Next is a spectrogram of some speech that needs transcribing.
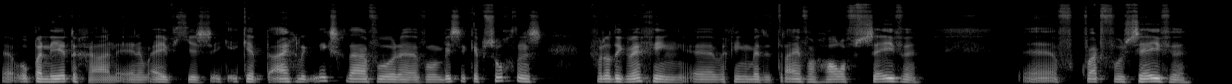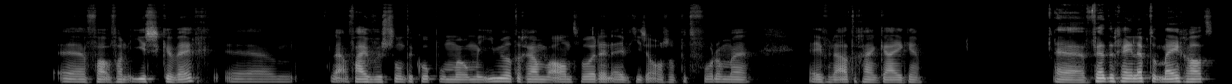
uh, op en neer te gaan. En om eventjes, ik, ik heb eigenlijk niks gedaan voor, uh, voor mijn business. Ik heb ochtends, voordat ik wegging, uh, we gingen met de trein van half zeven, of kwart voor zeven, van, van Ierske weg. Um, nou, vijf uur stond ik op om, om mijn e-mail te gaan beantwoorden en eventjes alles op het forum even na te gaan kijken. verder geen laptop mee gehad.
